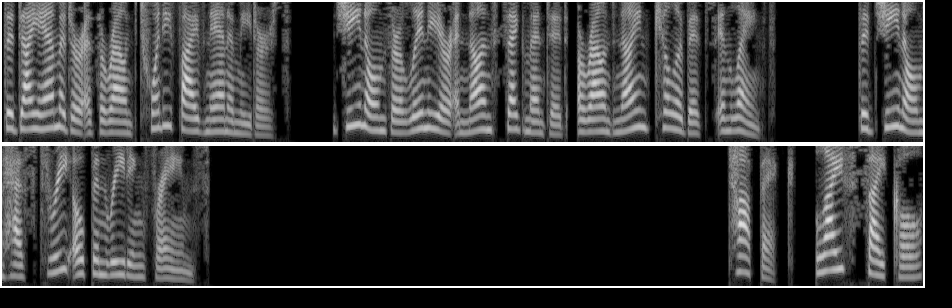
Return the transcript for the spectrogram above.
The diameter is around 25 nanometers. Genomes are linear and non-segmented, around 9 kilobits in length. The genome has three open reading frames. Topic: Life cycle.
